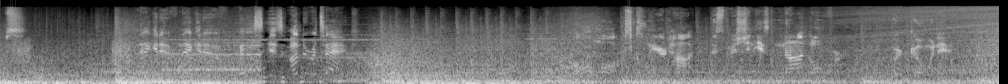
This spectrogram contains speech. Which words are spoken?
Have Ops? Negative, negative. Base is under attack. All Hawks cleared hot. This mission is not over. We're going in.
